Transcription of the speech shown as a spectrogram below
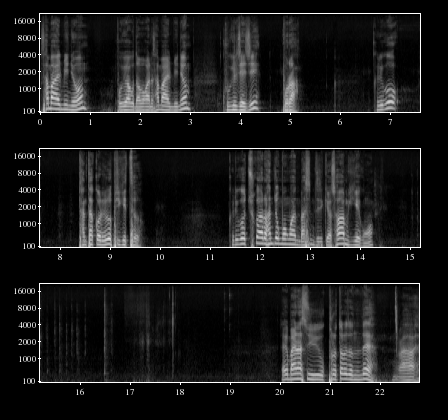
사마알미늄 보유하고 넘어가는 사마알미늄, 국일제지, 보라. 그리고 단타거리로 비기트. 그리고 추가로 한 종목만 말씀드릴게요. 서암기계공업. 마이너스 6% 떨어졌는데 아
